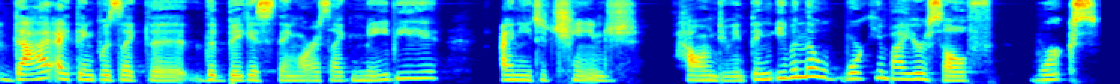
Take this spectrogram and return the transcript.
that I think was like the the biggest thing where it's like maybe I need to change how I'm doing things, even though working by yourself works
